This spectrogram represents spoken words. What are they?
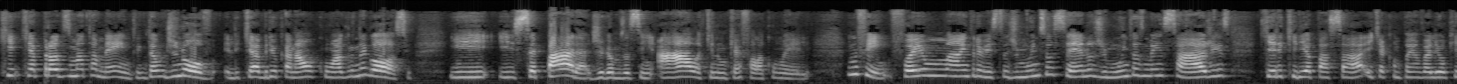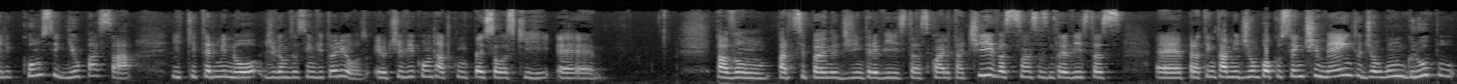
que, que é pró-desmatamento. Então, de novo, ele quer abrir o canal com o agronegócio e, e separa, digamos assim, a ala que não quer falar com ele. Enfim, foi uma entrevista de muitos acenos, de muitas mensagens que ele queria passar e que a campanha avaliou que ele conseguiu passar e que terminou, digamos assim, vitorioso. Eu tive contato com pessoas que. É, estavam participando de entrevistas qualitativas, são essas entrevistas é, para tentar medir um pouco o sentimento de algum grupo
